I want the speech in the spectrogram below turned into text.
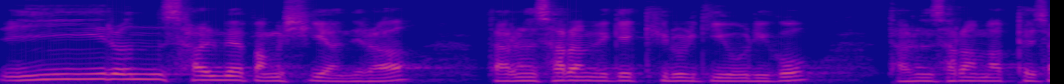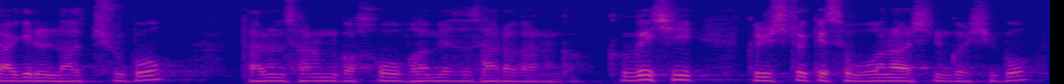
이런 삶의 방식이 아니라 다른 사람에게 귀를 기울이고 다른 사람 앞에 자기를 낮추고 다른 사람과 호흡하면서 살아가는 것. 그것이 그리스도께서 원하시는 것이고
